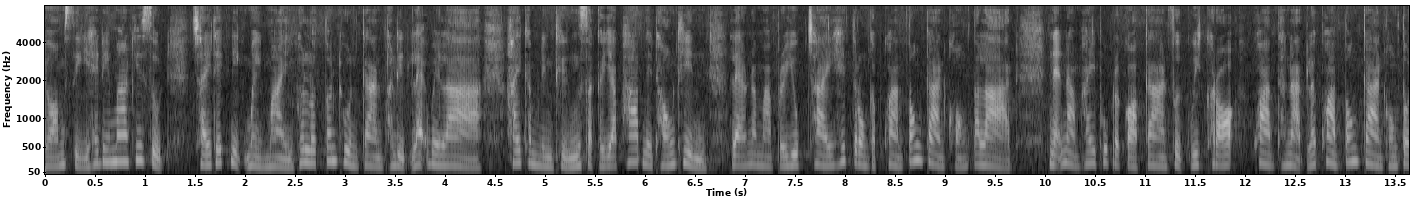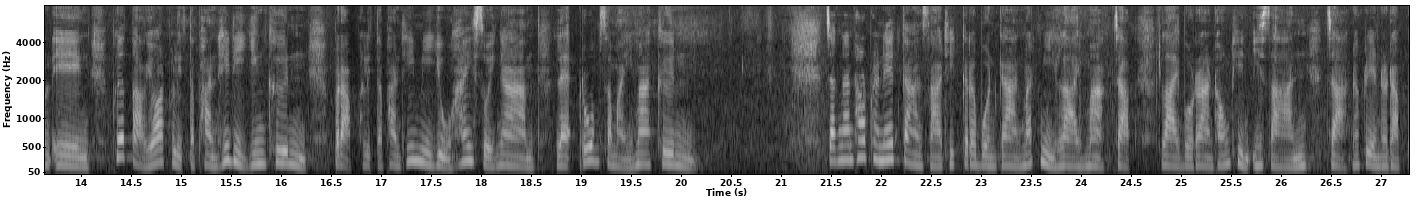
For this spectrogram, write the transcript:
ย้อมสีให้ได้มากที่สุด ใช้เทคนิคใหม่ๆ เพื่อลดต้นทุนการผลิตและเวลา ให้คำนึงถึงศักยภาพในท้องถิ่น แล้วนำมาประยุกต์ใช้ให้ตรงกับความต้องการของตลาดแนะนำให้ผู้ประกอบการฝึกวิเคราะห์ ความถนัดและความต้องการของตนเอง เพื่อต่อยอดผลิตภัณฑ์ให้ดียิ่งขึ้น ปรับผลิตภัณฑ์ที่มีอยู่ให้สวยงาม และร่วมสมัยมากขึ้น จากนั้นทอดพระเนตรการสาธิตกระบวนการมัดหมี่ลายหมากจับ ลายโบราณท้องถิ่นอีสาน จากนักเรียนระดับ ป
